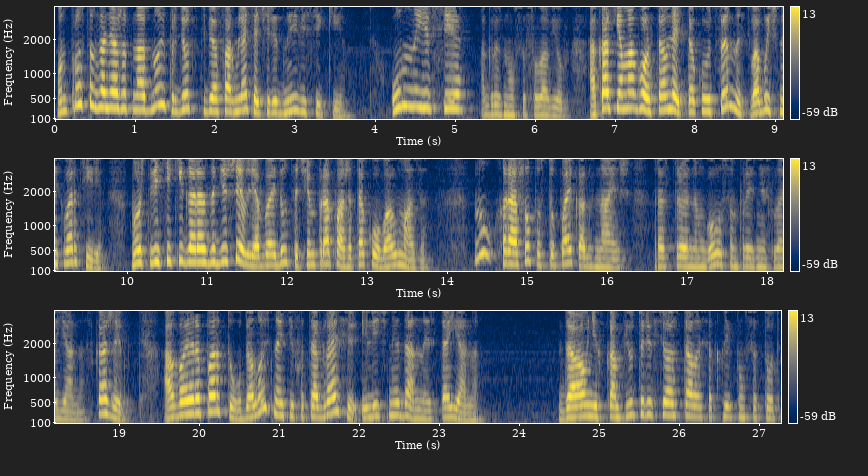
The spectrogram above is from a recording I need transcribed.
Он просто заляжет на дно и придется тебе оформлять очередные висяки». «Умные все!» — огрызнулся Соловьев. «А как я могу оставлять такую ценность в обычной квартире? Может, висяки гораздо дешевле обойдутся, чем пропажа такого алмаза?» «Ну, хорошо, поступай, как знаешь», — расстроенным голосом произнесла Яна. «Скажи, а в аэропорту удалось найти фотографию и личные данные Стояна?» «Да, у них в компьютере все осталось», — откликнулся тот,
